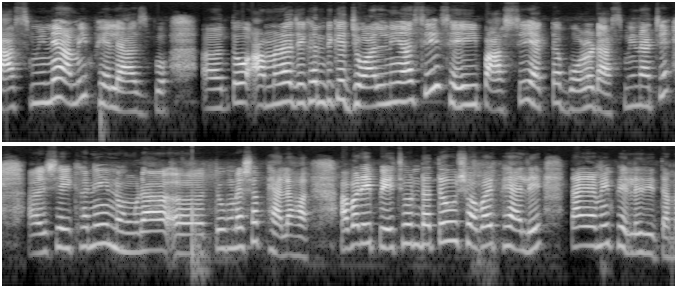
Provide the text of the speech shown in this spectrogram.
ডাস্টবিনে আমি ফেলে আসব। তো আমরা যেখান থেকে জল নিয়ে আসি, সেই পাশেই একটা বড় ডাস্টবিন আছে। আর সেইখানেই নোংরা টোংরা সব ফেলা হয়। আবার এই পেছনটাতেও সবাই ফেলে, তাই আমি ফেলে দিতাম।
